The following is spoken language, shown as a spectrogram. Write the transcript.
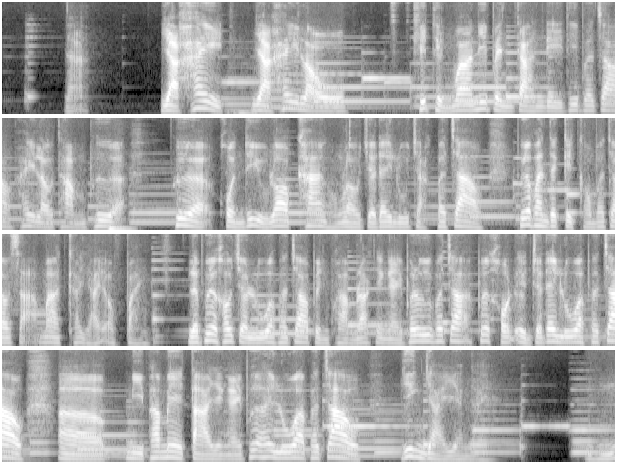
ำนะอยากให้อยากให้เราคิดถึงว่านี่เป็นการดีที่พระเจ้าให้เราทำเพื่อ เพื่อคนที่อยู่รอบข้างของเราจะได้รู้จักพระเจ้า เพื่อพันธกิจของพระเจ้าสามารถขยายออกไป และเพื่อเขาจะรู้ว่าพระเจ้าเป็นความรักยังไง เพื่อรู้พระเจ้าเพื่อคนอื่นจะได้รู้ว่าพระเจ้ามีพระเมตตายังไง เพื่อให้รู้ว่าพระเจ้ายิ่งใหญ่ยังไงอือหือ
